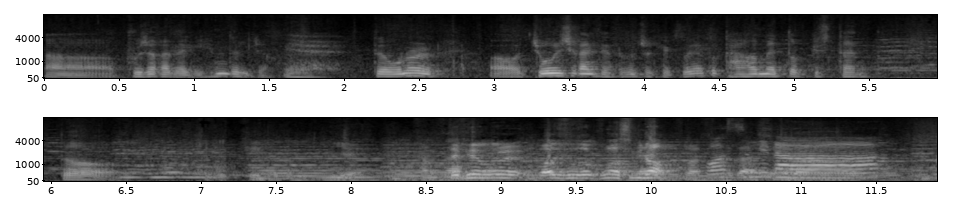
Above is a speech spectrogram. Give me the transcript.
어, 부자가 되기 힘들죠. 예. 또 오늘 어, 좋은 시간이 됐으면 좋겠고요. 또 다음에 또 비슷한 또 기회가 예. 감사합니다. 대표 오늘 와주셔서 고맙습니다. 네, 고맙습니다.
